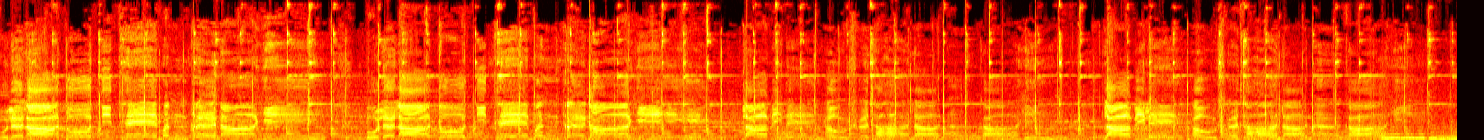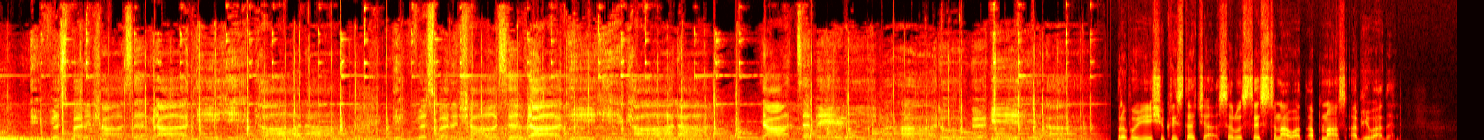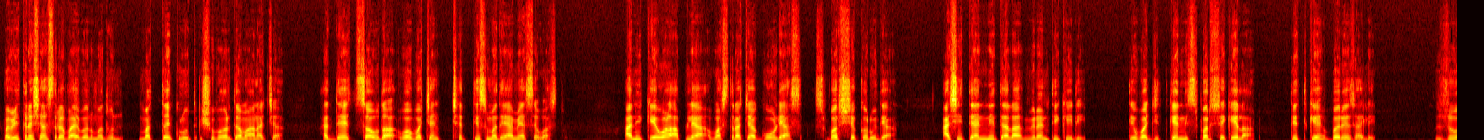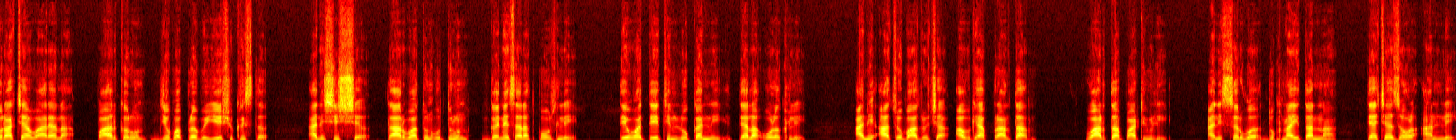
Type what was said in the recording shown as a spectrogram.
बोलला तो तिथे मंत्र नाही. बोलला तो तिथे मंत्र नाही. लाविले औषधाला न काही. लाविले औषधाला न काही. दिव्यस्पर्शास व्याधी भ्याला दिव्यस्पर्शास व्याधी भ्याला त्याच वेळी रोग गेला प्रभू येशू ख्रिस्ताच्या सर्वश्रेष्ठ नावात आपणास अभिवादन. पवित्र शास्त्र बायबलमधून मत्तयकृत शुभवर्तमानाच्या अध्याय चौदा व वचन छत्तीसमध्ये आम्ही असे वाचतो आणि केवळ आपल्या वस्त्राच्या गोंड्यास स्पर्श करू द्या अशी त्यांनी त्याला विनंती केली. तेव्हा जितक्यांनी स्पर्श केला तितके बरे झाले. जोराच्या वाऱ्याला पार करून जेव्हा प्रभू येशू ख्रिस्त आणि शिष्य तारवातून उतरून गणेसारात पोहोचले तेव्हा तेथील लोकांनी त्याला ओळखले आणि आजूबाजूच्या अवघ्या प्रांतात वार्ता पाठविली आणि सर्व दुखनायितांना त्याच्याजवळ आणले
